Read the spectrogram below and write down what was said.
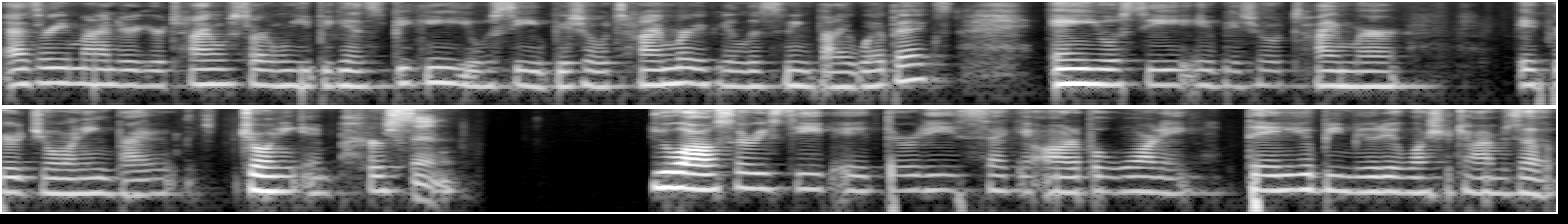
As a reminder, your time will start when you begin speaking. You will see a visual timer if you're listening by WebEx, and you will see a visual timer if you're joining by, joining in person. You will also receive a 30-second audible warning. Then you'll be muted once your time is up.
